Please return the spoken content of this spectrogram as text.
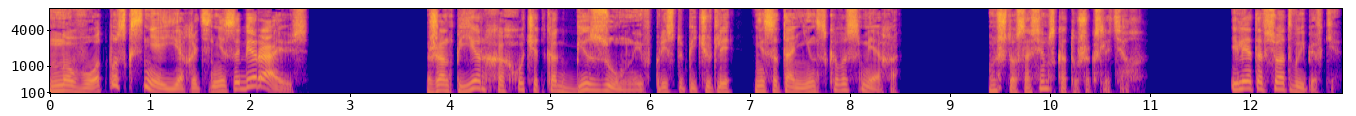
но в отпуск с ней ехать не собираюсь. Жан-Пьер хохочет как безумный в приступе чуть ли не сатанинского смеха. Он что, совсем с катушек слетел? Или это все от выпивки?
